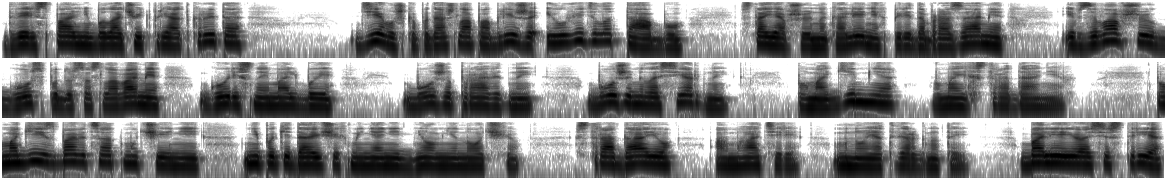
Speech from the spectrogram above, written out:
Дверь спальни была чуть приоткрыта. Девушка подошла поближе и увидела Табу, стоявшую на коленях перед образами и взывавшую к Господу со словами горестной мольбы «Боже праведный, Боже милосердный, помоги мне в моих страданиях». Помоги избавиться от мучений, не покидающих меня ни днем, ни ночью. Страдаю о матери, мной отвергнутой. Болею о сестре,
